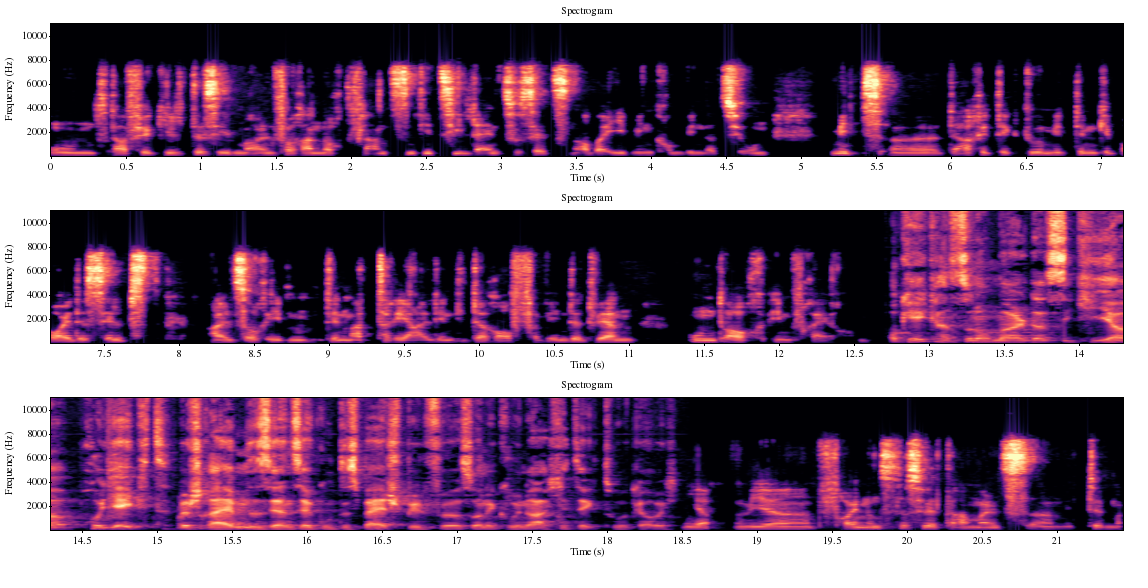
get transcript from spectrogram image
Und dafür Dafür gilt es eben allen voran auch Pflanzen gezielt einzusetzen, aber eben in Kombination mit äh, der Architektur, mit dem Gebäude selbst, als auch eben den Materialien, die darauf verwendet werden und auch im Freiraum. Okay, kannst du nochmal das IKEA-Projekt beschreiben? Das ist ja ein sehr gutes Beispiel für so eine grüne Architektur, glaube ich. Ja, wir freuen uns, dass wir damals äh, mit dem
